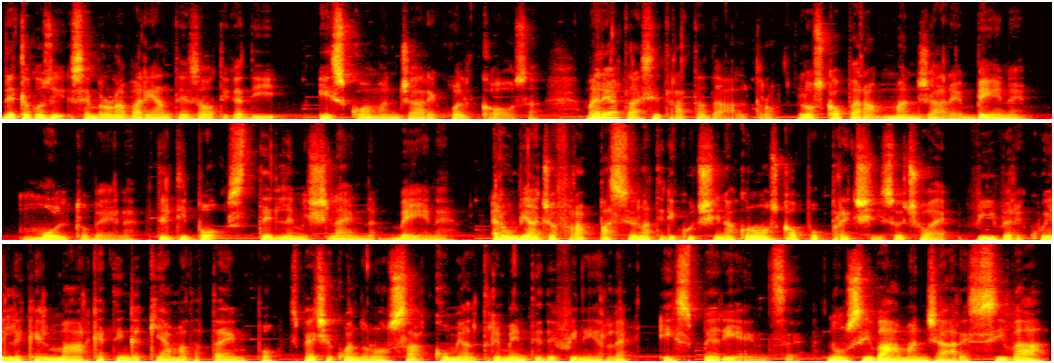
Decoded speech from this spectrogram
Detto così sembra una variante esotica di esco a mangiare qualcosa, ma in realtà si tratta d'altro. Lo scopo era mangiare bene, molto bene, del tipo stelle Michelin bene. Era un viaggio fra appassionati di cucina con uno scopo preciso, e cioè vivere quelle che il marketing chiama da tempo, specie quando non sa come altrimenti definirle, esperienze. Non si va a mangiare, si va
